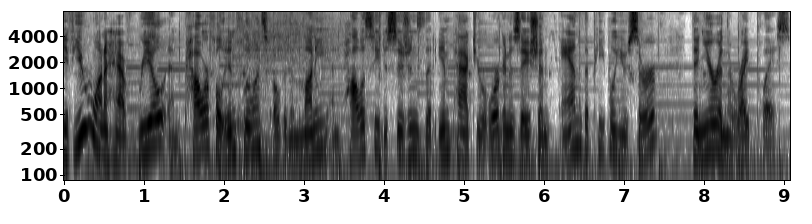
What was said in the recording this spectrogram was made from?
If you want to have real and powerful influence over the money and policy decisions that impact your organization and the people you serve, then you're in the right place.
